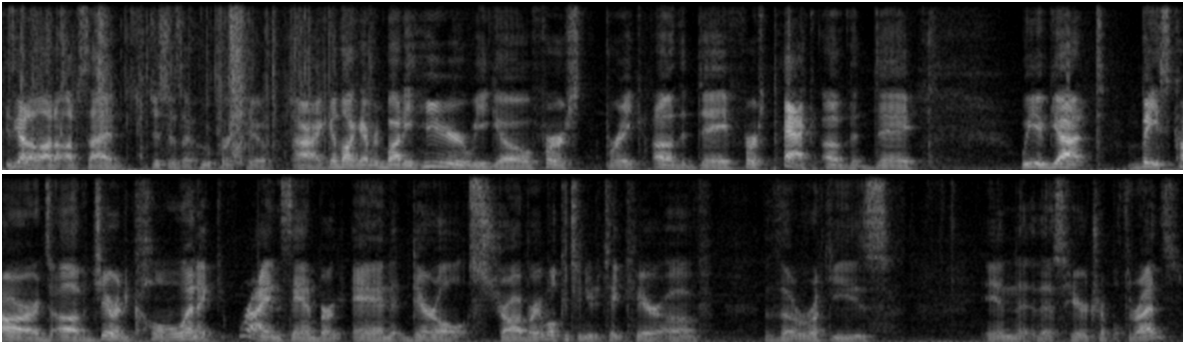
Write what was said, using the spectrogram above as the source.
He's got a lot of upside just as a hooper, too. All right, good luck, everybody. Here we go. First break of the day. First pack of the day. We've got base cards of Jarred Kelenic, Ryne Sandberg, and Darryl Strawberry. We'll continue to take care of the rookies in this here triple threads.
